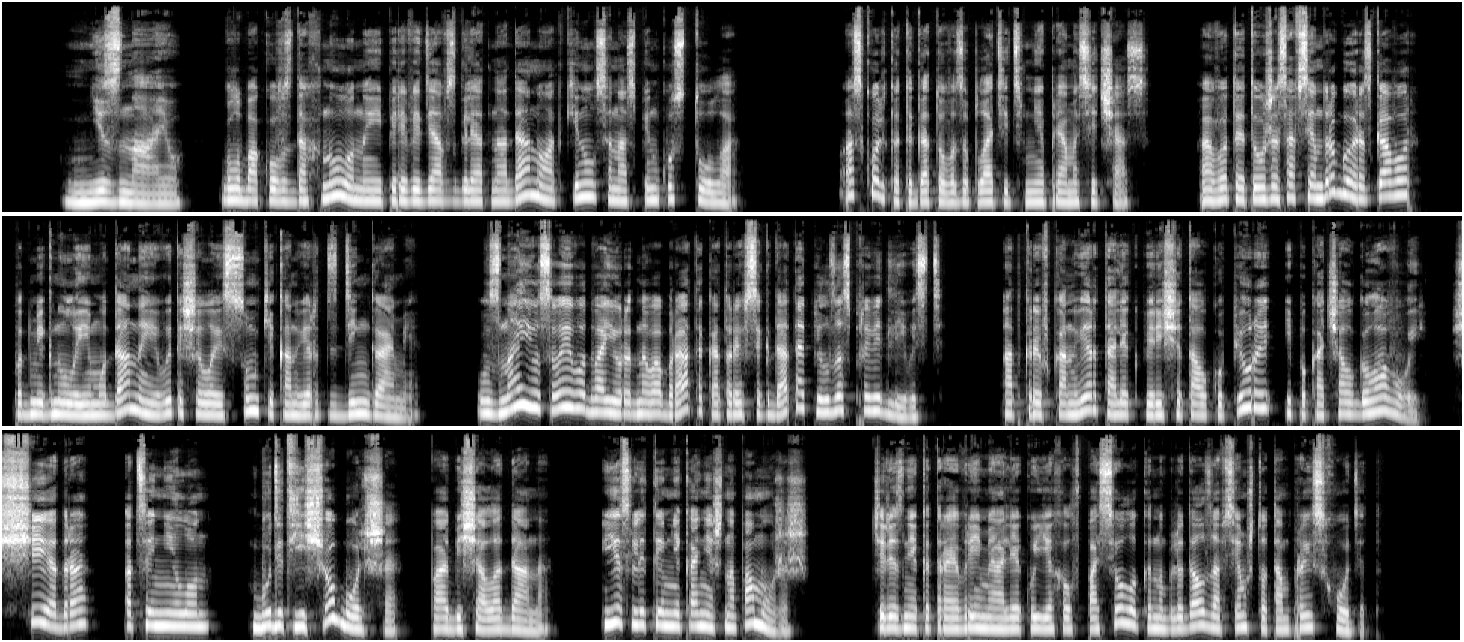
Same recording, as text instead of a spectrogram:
«Не знаю». Глубоко вздохнул он и, переведя взгляд на Дану, откинулся на спинку стула. «А сколько ты готова заплатить мне прямо сейчас?» «А вот это уже совсем другой разговор», Подмигнула ему Дана и вытащила из сумки конверт с деньгами. «Узнаю своего двоюродного брата, который всегда топил за справедливость». Открыв конверт, Олег пересчитал купюры и покачал головой. «Щедро», — оценил он. «Будет еще больше», — пообещала Дана. «Если ты мне, конечно, поможешь». Через некоторое время Олег уехал в поселок и наблюдал за всем, что там происходит.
